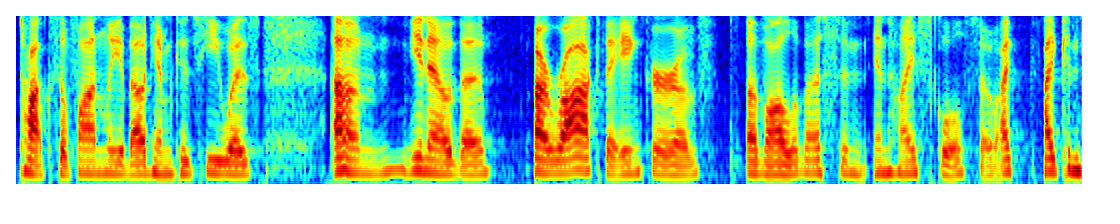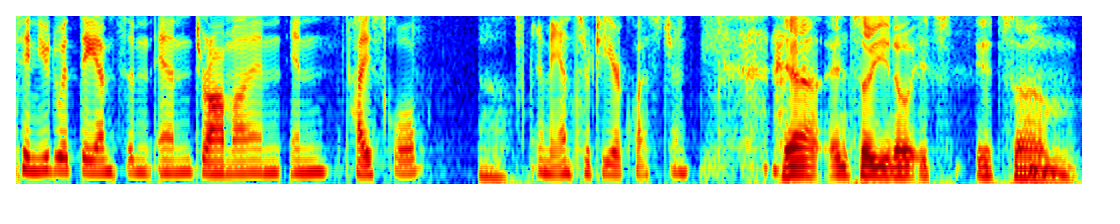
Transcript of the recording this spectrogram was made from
talk so fondly about him because he was um, you know the our rock, the anchor of of all of us in, in high school. So I I continued with dance and, and drama in, in high school. In answer to your question. yeah and so you know it's it's um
